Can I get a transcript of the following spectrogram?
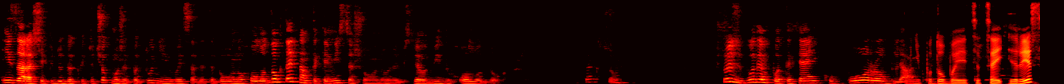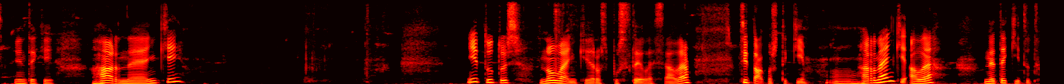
І зараз ще піду до квіточок, може петунію висадити, бо воно холодок, та й там таке місце, що воно вже після обіду холодок. Так що, щось будемо потихеньку поробляти. Мені подобається цей ірис, він такий гарненький. І тут ось новенькі розпустилися, але ці також такі гарненькі, але не такі тут.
